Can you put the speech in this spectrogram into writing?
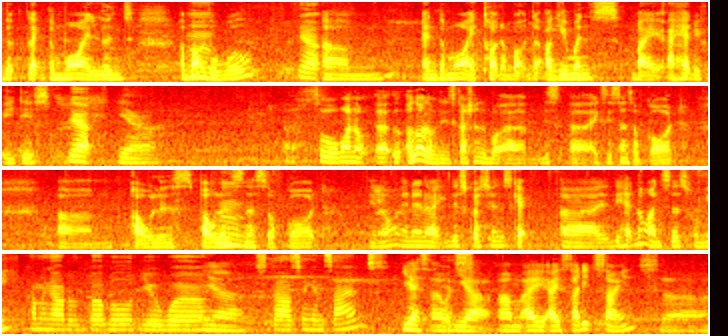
The, like the more I learned about the world, Yeah. um, and the more I thought about the arguments by I had with atheists. yeah. Yeah. So one of uh, a lot of the discussions about um, this uh, existence of God, um, powerless powerlessness of God, you know, and then like these questions kept uh, they had no answers for me. Coming out of the bubble, you were Yeah. starting in science. Yes, I, Yes. yeah. Um, I, I studied science. Uh,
